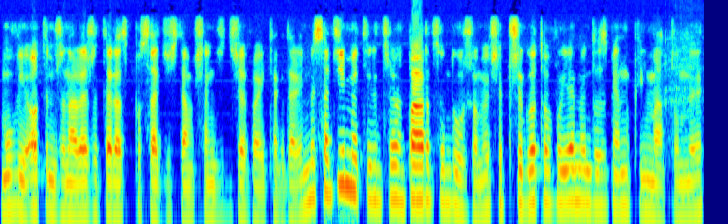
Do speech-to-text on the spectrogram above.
mówi o tym, że należy teraz posadzić tam wszędzie drzewa i tak dalej. My sadzimy tych drzew bardzo dużo, my się przygotowujemy do zmian klimatu, my E,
